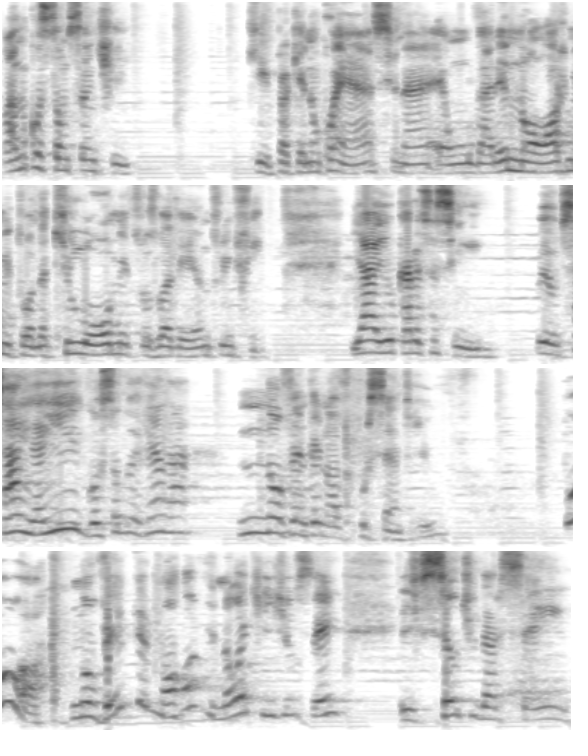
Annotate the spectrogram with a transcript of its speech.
lá no Costão de Santinho. Que, para quem não conhece, né, é um lugar enorme, tu anda quilômetros lá dentro, enfim. E aí o cara disse assim, eu disse, ah, e aí, gostou do evento? Ah, 99%. Digo, pô, 99 não atingiu 100. se eu te der 100,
